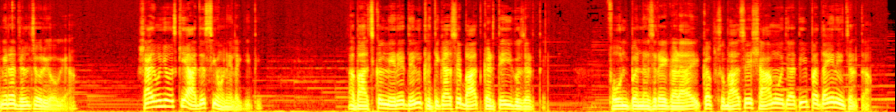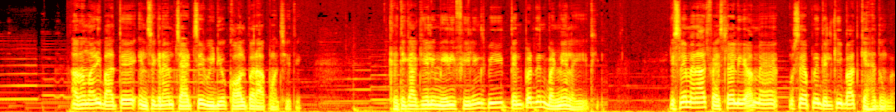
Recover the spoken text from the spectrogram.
मेरा दिल चोरी हो गया। शायद मुझे उसकी आदत सी होने लगी थी। अब आजकल मेरे दिन कृतिका से बात करते ही गुजरते। फ़ोन पर नज़रें गड़ाए, कब सुबह से शाम हो जाती पता ही नहीं चलता। अब हमारी बातें इंस्टाग्राम चैट से वीडियो कॉल पर आ पहुँची थी। कृतिका के लिए मेरी फीलिंग्स भी दिन पर दिन बढ़ने लगी थी। इसलिए मैंने आज फैसला लिया, मैं उसे अपने दिल की बात कह दूँगा।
